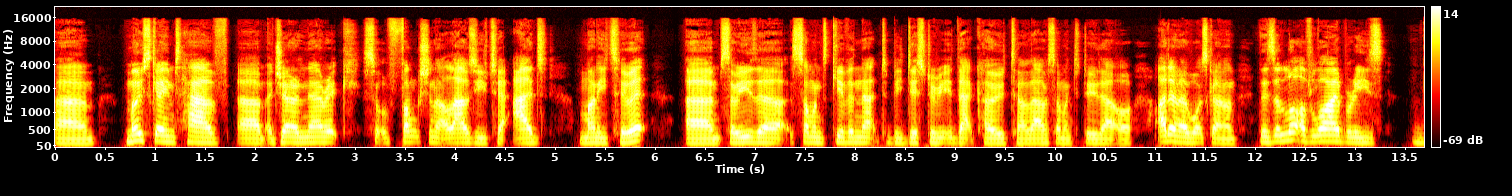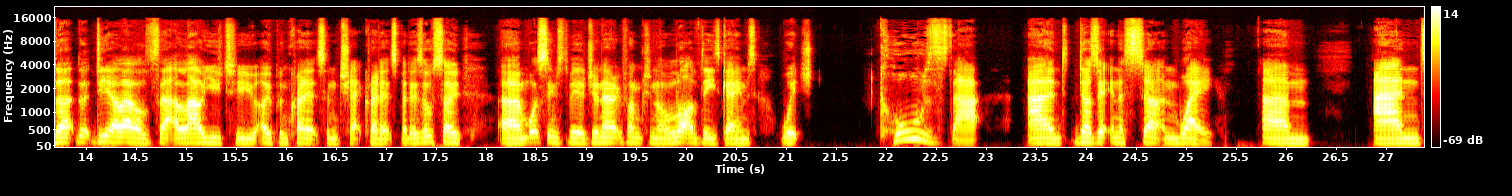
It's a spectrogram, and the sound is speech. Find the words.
Um, most games have um, a generic sort of function that allows you to add money to it. Um, so either someone's given that to be distributed that code to allow someone to do that, or I don't know what's going on. There's a lot of libraries that, that DLLs that allow you to open credits and check credits, but there's also um, what seems to be a generic function in a lot of these games which calls that and does it in a certain way. Um, and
